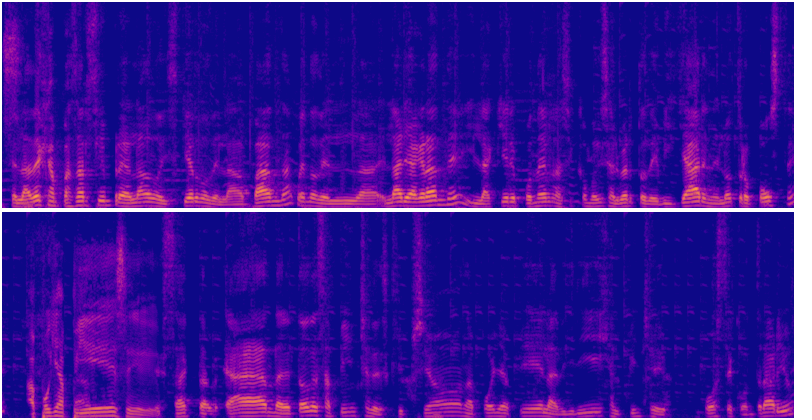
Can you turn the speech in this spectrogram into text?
se la dejan pasar siempre al lado izquierdo de la banda, bueno, del el área grande, y la quiere poner, así como dice Alberto, de billar en el otro poste. Apoya pies. eh, Exactamente, ándale, toda esa pinche descripción, apoya pie, la dirige al pinche poste contrario,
